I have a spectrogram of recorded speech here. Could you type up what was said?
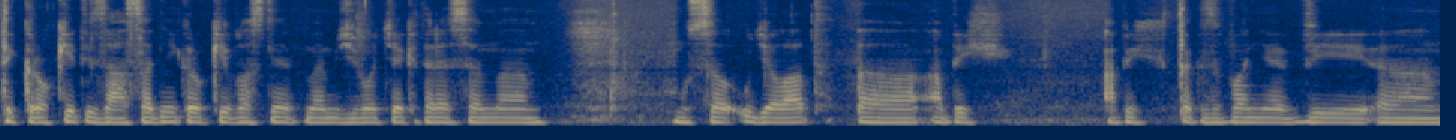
ty kroky, ty zásadní kroky vlastně v mém životě, které jsem uh, musel udělat, uh, abych, abych takzvaně vy, uh,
